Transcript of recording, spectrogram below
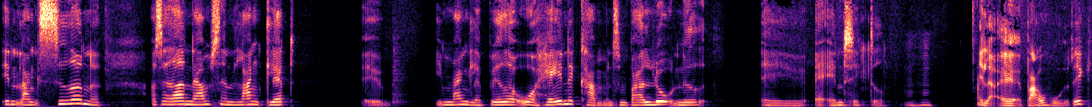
ind langs siderne, og så havde han nærmest en lang glat, øh, i mangel af bedre ord, hanekam, men som bare lå ned øh, af ansigtet. Mm-hmm. Eller af baghovedet, ikke?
